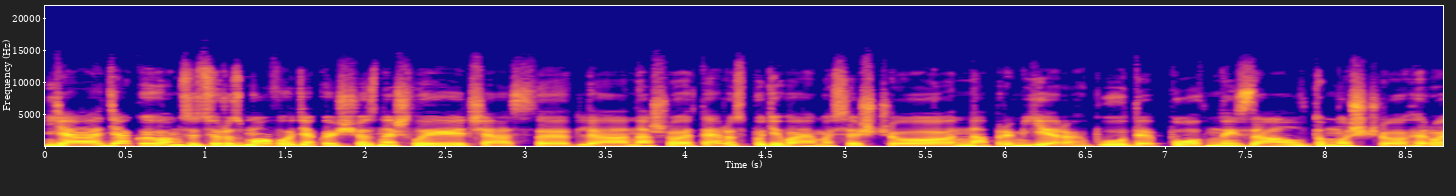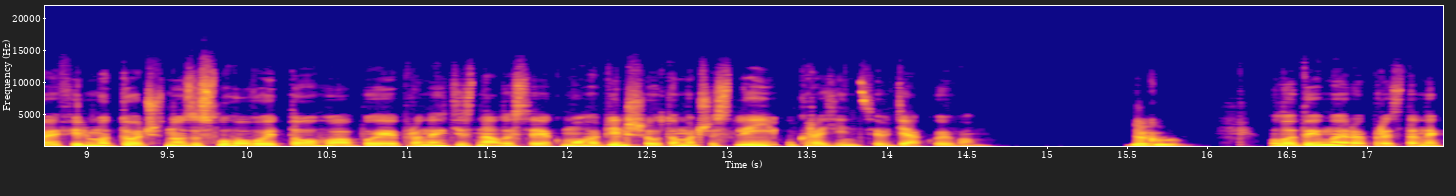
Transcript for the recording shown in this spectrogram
Я дякую вам за цю розмову. Дякую, що знайшли час е, для нашого етеру. Сподіваємося, що на прем'єрах буде повний зал, тому що герої фільму точно заслуговують того, аби про них дізналося якомога більше, у тому числі й українців. Дякую вам. Дякую. Володимир, представник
